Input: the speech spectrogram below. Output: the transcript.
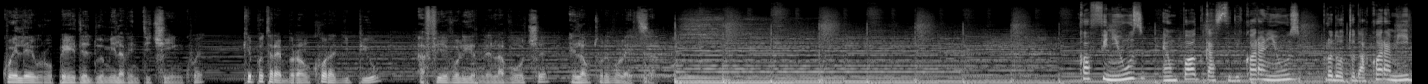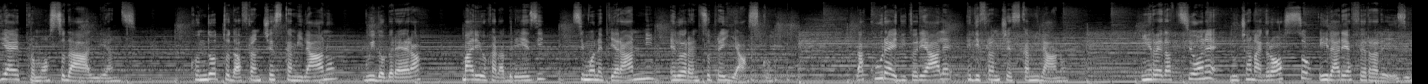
quelle europee del 2025, che potrebbero ancora di più affievolirne la voce e l'autorevolezza. Coffee News è un podcast di Cora News prodotto da Cora Media e promosso da Allianz. Condotto da Francesca Milano, Guido Brera, Mario Calabresi, Simone Pieranni e Lorenzo Pregliasco. La cura editoriale è di Francesca Milano. In redazione Luciana Grosso e Ilaria Ferraresi.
